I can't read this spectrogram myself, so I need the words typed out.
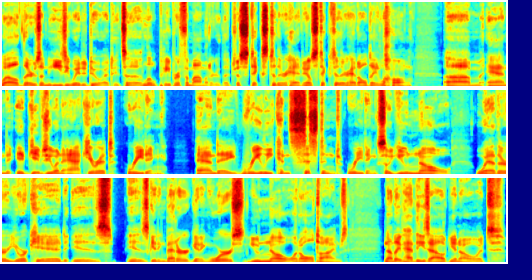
Well, there's an easy way to do it. It's a little paper thermometer that just sticks to their head. It'll stick to their head all day long. Um, and it gives you an accurate reading and a really consistent reading. So you know whether your kid is is getting better, getting worse. You know at all times. Now they've had these out, you know, at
